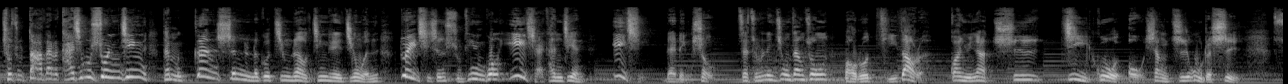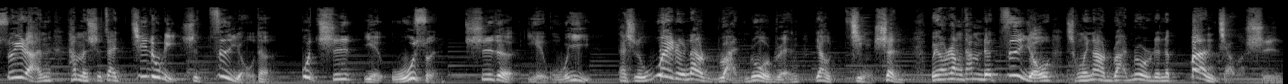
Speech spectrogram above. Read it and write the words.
求主大大的开启我们属灵经，他们更深的能够进入到今天的经文，对齐神属天的光，一起来看见。一起来领受，在昨天的经文当中，保罗提到了关于那吃祭过偶像之物的事。虽然他们是在基督里是自由的，不吃也无损，吃的也无益，但是为了那软弱人要谨慎，不要让他们的自由成为那软弱人的绊脚石，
